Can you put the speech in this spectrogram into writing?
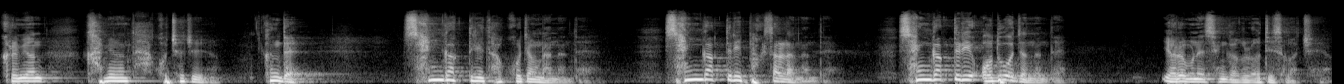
그러면 가면은 다 고쳐져요. 근데 생각들이 다 고장났는데 생각들이 박살났는데 생각들이 어두워졌는데 여러분의 생각을 어디서 갖춰요?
